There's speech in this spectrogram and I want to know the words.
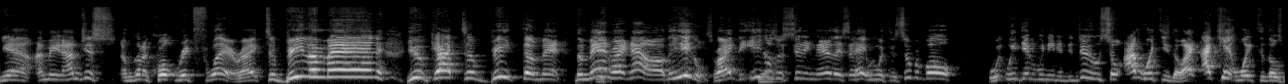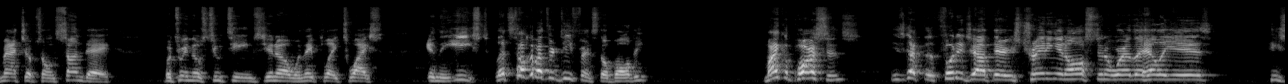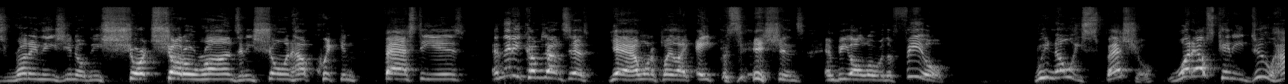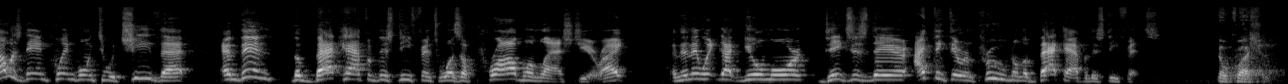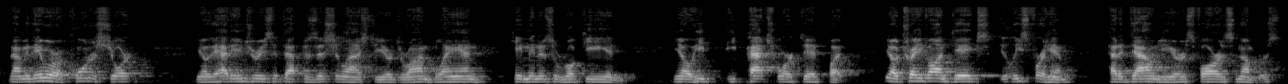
Yeah, I mean, I'm just, I'm going to quote Ric Flair, right? To be the man, you've got to beat the man. The man right now are the Eagles, right? The Eagles yeah. are sitting there. They said, hey, we went to the Super Bowl. We, we, did what we needed to do. So I'm with you, though. I, I can't wait to those matchups on Sunday between those two teams, you know, when they play twice in the East. Let's talk about their defense, though, Baldy. Micah Parsons, he's got the footage out there. He's training in Austin or where the hell he is. He's running these, you know, these short shuttle runs and he's showing how quick and fast he is. And then he comes out and says, Yeah, I want to play like eight positions and be all over the field. We know he's special. What else can he do? How is Dan Quinn going to achieve that? And then the back half of this defense was a problem last year, right? And then they went and got Gilmore. Diggs is there. I think they're improved on the back half of this defense. No question. I mean, they were a corner short. You know, they had injuries at that position last year. DaRon Bland came in as a rookie and, you know, he he patchworked it. But, you know, Trevon Diggs, at least for him, had a down year as far as numbers.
